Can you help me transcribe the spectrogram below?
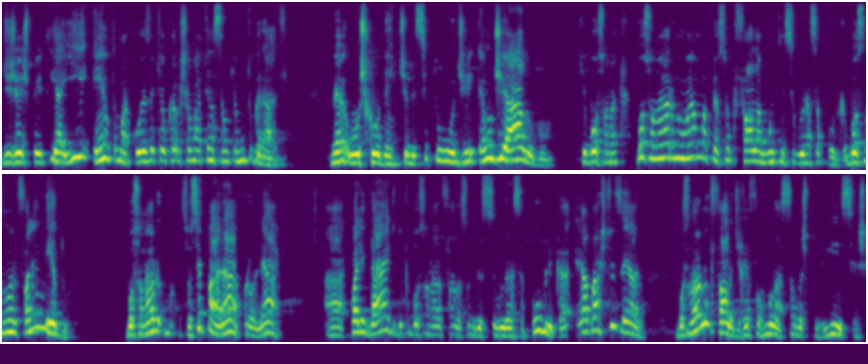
diz respeito. E aí entra uma coisa que eu quero chamar a atenção, que é muito grave. Né? O excludente de licitude, é um diálogo que Bolsonaro. Bolsonaro não é uma pessoa que fala muito em segurança pública. Bolsonaro fala em medo. Bolsonaro, se você parar para olhar, a qualidade do que Bolsonaro fala sobre segurança pública é abaixo de zero. Bolsonaro não fala de reformulação das polícias,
